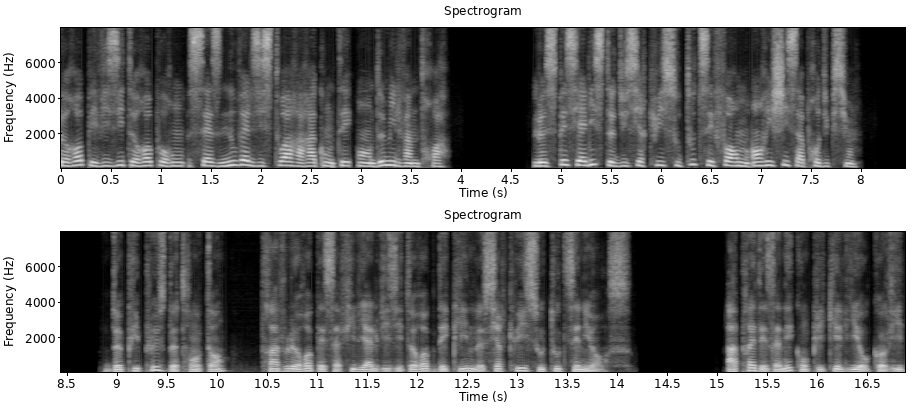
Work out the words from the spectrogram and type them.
Europe et Visite Europe auront 16 nouvelles histoires à raconter en 2023. Le spécialiste du circuit sous toutes ses formes enrichit sa production. Depuis plus de 30 ans, Travel Europe et sa filiale Visite Europe déclinent le circuit sous toutes ses nuances. Après des années compliquées liées au Covid,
